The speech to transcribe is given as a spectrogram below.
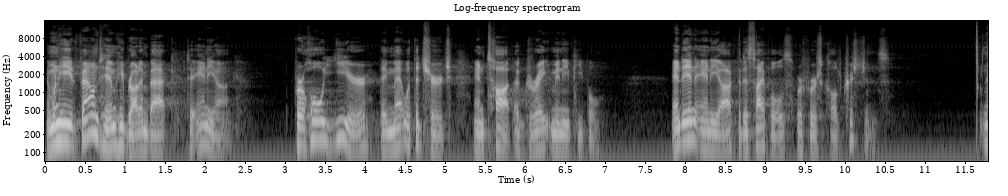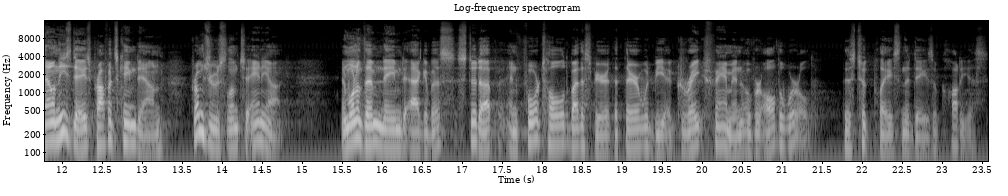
And when he had found him, he brought him back to Antioch. For a whole year, they met with the church and taught a great many people. And in Antioch, the disciples were first called Christians. Now, in these days, prophets came down from Jerusalem to Antioch. And one of them, named Agabus, stood up and foretold by the Spirit that there would be a great famine over all the world. This took place in the days of Claudius.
